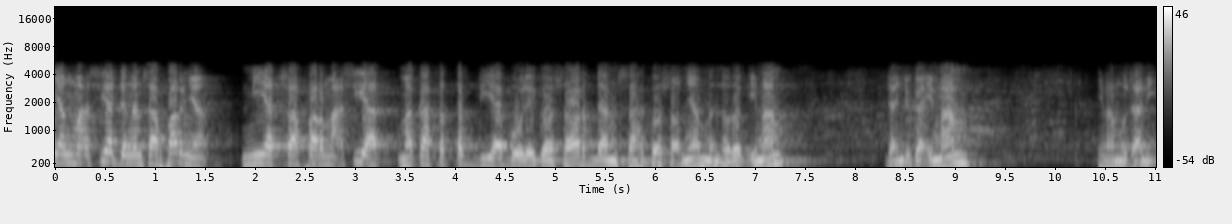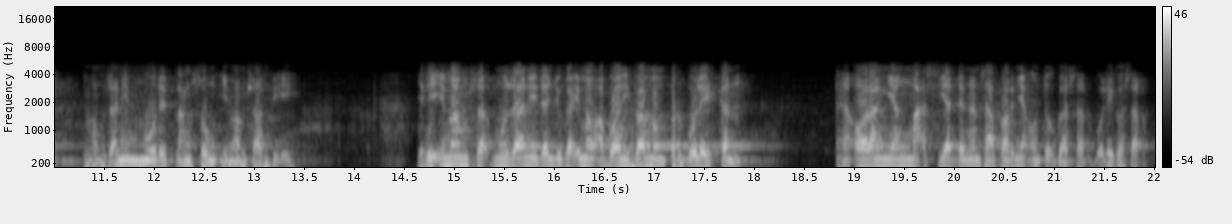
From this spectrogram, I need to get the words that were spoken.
yang maksiat dengan safarnya, niat safar maksiat, maka tetap dia boleh gosor dan sah gosornya menurut Imam dan juga Imam Imam Muzani. Imam Muzani murid langsung Imam Syafi'i. Jadi Imam Muzani dan juga Imam Abu Hanifah memperbolehkan Orang yang maksiat dengan safarnya untuk gosar. Boleh gosar.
